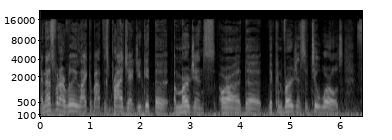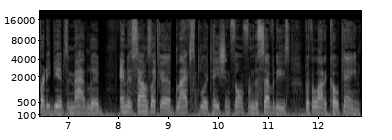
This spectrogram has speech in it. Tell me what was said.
And that's what I really like about this project. You get the emergence or uh, the the convergence of two worlds, Freddie Gibbs and Madlib, and it sounds like a black exploitation film from the 70s with a lot of cocaine.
